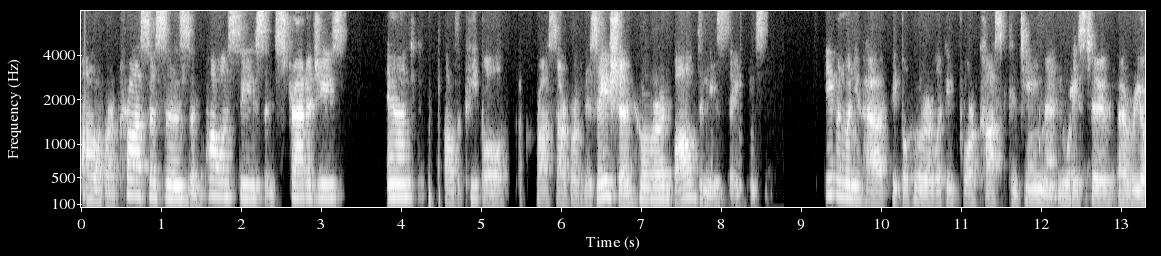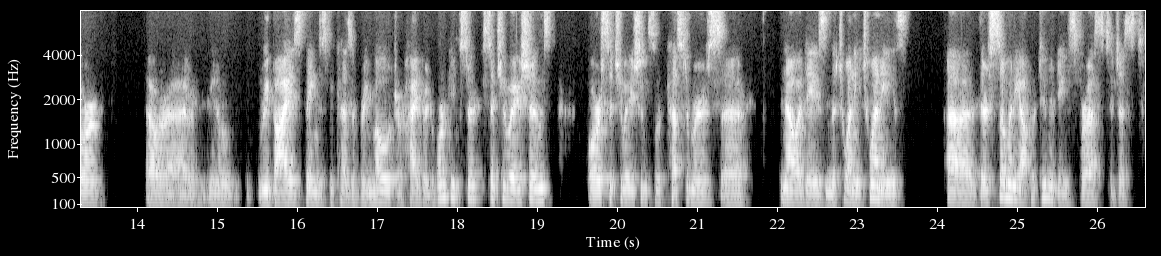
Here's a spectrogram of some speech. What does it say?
all of our processes and policies and strategies and all the people across our organization who are involved in these things. Even when you have people who are looking for cost containment and ways to uh, reorg or, uh, you know, revise things because of remote or hybrid working situations or situations with customers uh, nowadays in the 2020s, uh, there's so many opportunities for us to just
